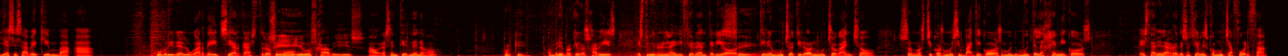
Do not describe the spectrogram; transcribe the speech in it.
ya se sabe quién va a cubrir el lugar de Itziar Castro? Sí, como- los Javis, Ahora se entiende, ¿no? ¿por qué? Hombre, porque los Javis estuvieron en la edición anterior, Sí. tienen mucho tirón, mucho gancho, son unos chicos muy simpáticos, muy, muy telegénicos, están en las redes sociales con mucha fuerza.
